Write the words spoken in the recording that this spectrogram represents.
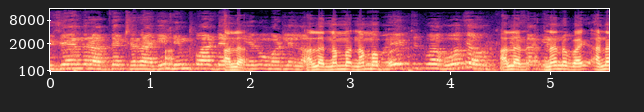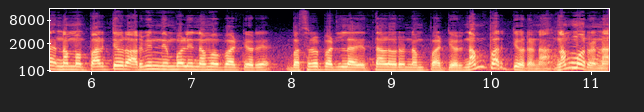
ವಿಜಯೇಂದ್ರ ಅಧ್ಯಕ್ಷರಾಗಿ ನಿಮ್ ಪಾರ್ಟಿ ಅಲ್ಲ ಏನು ಮಾಡ್ಲಿಲ್ಲ. ಅಲ್ಲ ನಮ್ಮ ನಮ್ಮ ವೈಯಕ್ತಿಕವಾಗಿ ಹೋಗಿ ಅವ್ರು ಅಲ್ಲ ನನ್ನ ಬೈ ಅಣ್ಣ ನಮ್ಮ ಪಾರ್ಟಿಯವರು ಅರವಿಂದ್ ನಿಂಬಾಳಿ ನಮ್ಮ ಪಾರ್ಟಿಯವ್ರೆ. ಬಸವರಾಜ ಪಾಟೀಲ್ ಯತ್ನಾಳವರು ನಮ್ಮ ಪಾರ್ಟಿಯವರು. ನಮ್ಮ ಪಾರ್ಟಿಯವರಣ್ಣ ನಮ್ಮವರಣ್ಣ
